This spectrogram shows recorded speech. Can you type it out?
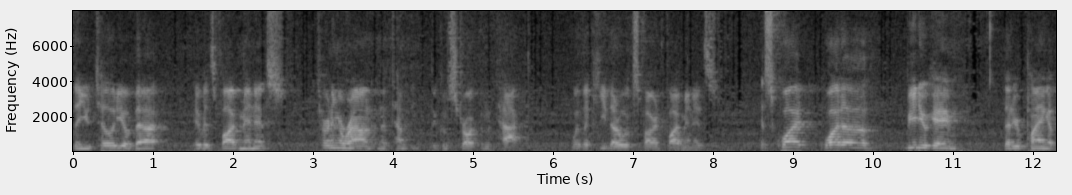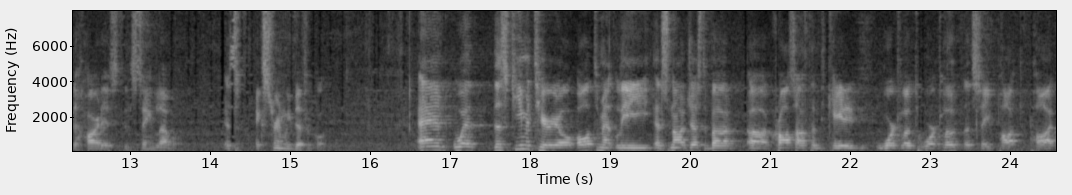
The utility of that, if it's five minutes, turning around and attempting to construct an attack with a key that will expire in five minutes, it's quite quite a video game that you're playing at the hardest insane level. It's extremely difficult. And with this key material, ultimately, it's not just about uh, cross-authenticated workload to workload, let's say pod to pod,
